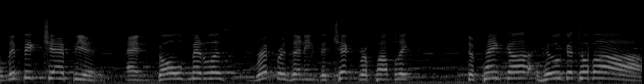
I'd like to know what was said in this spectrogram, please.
Olympic champion and gold medalist representing the Czech Republic, Stepanka Hilgatová.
